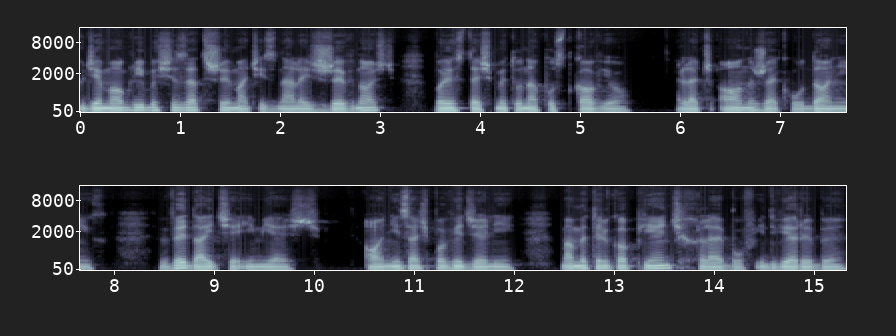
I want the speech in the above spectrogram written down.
gdzie mogliby się zatrzymać i znaleźć żywność, bo jesteśmy tu na pustkowiu. Lecz on rzekł do nich: Wydajcie im jeść. Oni zaś powiedzieli: Mamy tylko pięć chlebów i dwie ryby,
